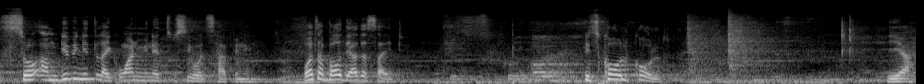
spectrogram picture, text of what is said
So I'm giving it like one minute to see what's happening. What about the other side? It's cold, cold. Yeah.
